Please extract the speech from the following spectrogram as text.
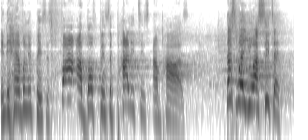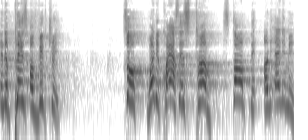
in the heavenly places, far above principalities and powers. That's where you are seated in the place of victory. So when the choir says stomp, stomp the, on the enemy,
